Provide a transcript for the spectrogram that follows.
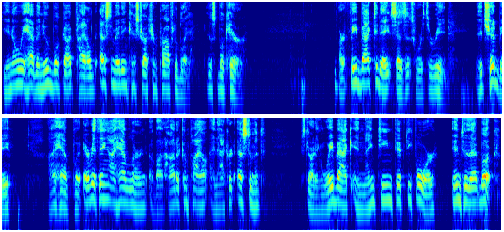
you know we have a new book out titled Estimating Construction Profitably, this book here. Our feedback to date says it's worth the read. It should be. I have put everything I have learned about how to compile an accurate estimate starting way back in 1954 into that book.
